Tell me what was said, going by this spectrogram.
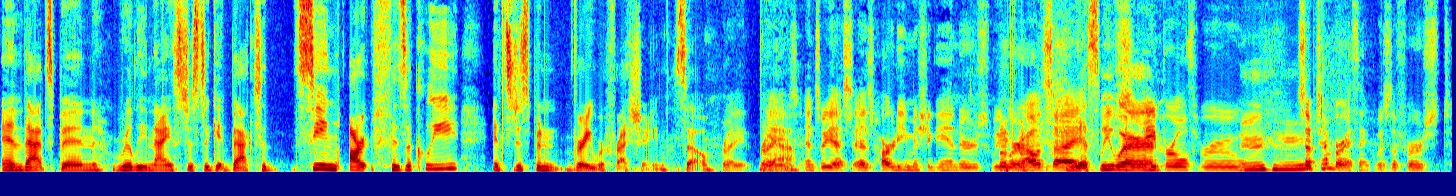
And that's been really nice just to get back to seeing art physically. It's just been very refreshing. So, Right, right. Yeah. And so, yes, as hardy Michiganders, we were outside. Yes, we were. Mm-hmm. April through September, I think, was the first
